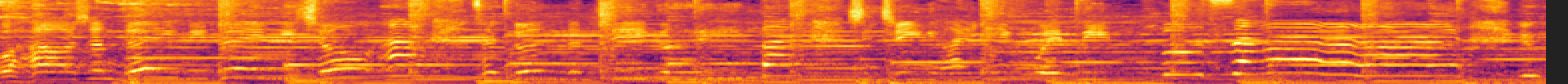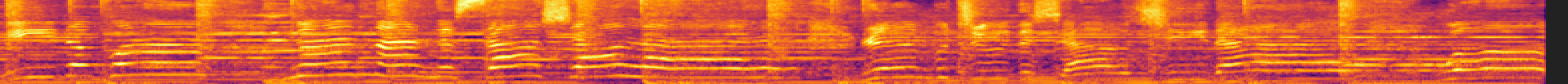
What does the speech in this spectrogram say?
我好想对你对你宠爱，才短短几个礼拜，心情还因为你不在，有一道光暖暖的洒下来，忍不住的小期待。哦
